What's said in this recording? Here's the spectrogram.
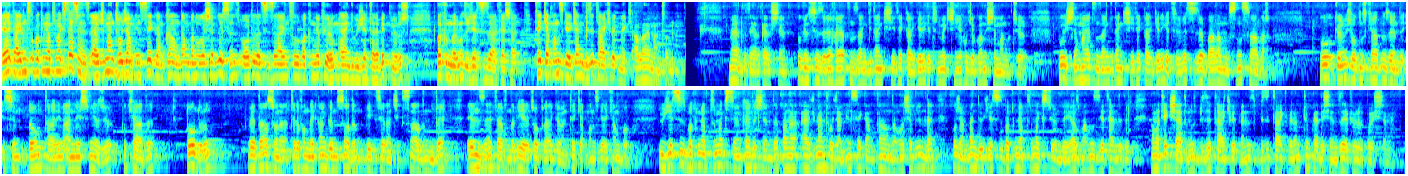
Eğer ayrıntılı bakım yaptırmak isterseniz Ercüment Hocam Instagram kanalından bana ulaşabilirsiniz. Orada da sizlere ayrıntılı bakım yapıyorum. Herhangi bir ücret talep etmiyoruz. Bakımlarımız ücretsizdir arkadaşlar. Tek yapmanız gereken bizi takip etmek. Allah'a emanet olun. Merhaba değerli kardeşlerim. Bugün sizlere hayatınızdan giden kişiyi tekrar geri getirmek için yapılacak olan işlemi anlatıyorum. Bu işlem hayatınızdan giden kişiyi tekrar geri getirir ve size bağlanmasını sağlar. Bu görmüş olduğunuz kağıdın üzerinde isim, doğum tarihi ve anne ismi yazıyor. Bu kağıdı doldurun ve daha sonra telefonun ekran görüntüsü alın, bilgisayardan çıktısını alın ve evinizin etrafında bir yere toprağa gömün. Tek yapmanız gereken bu. Ücretsiz bakım yaptırmak isteyen kardeşlerim de bana Ercüment Hocam Instagram kanalından ulaşabilirler. Hocam ben de ücretsiz bakım yaptırmak istiyorum diye yazmanız yeterlidir. Ama tek şartımız bizi takip etmeniz. Bizi takip eden tüm kardeşlerimize yapıyoruz bu işlemi.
